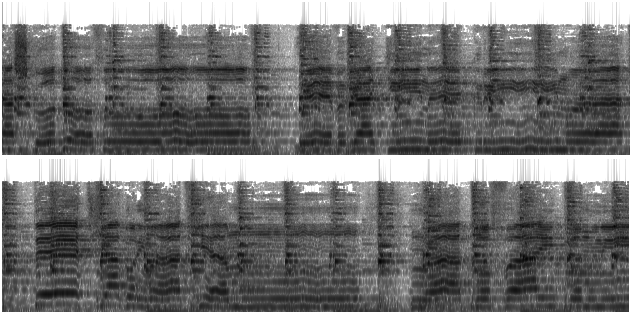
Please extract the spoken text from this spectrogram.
να σκοτωθώ. Έβγα κι είναι κρίμα Τέτοια γόρι μάτια μου. Να το φάει το μνήμα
